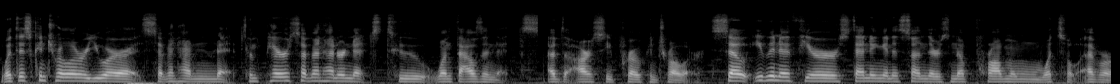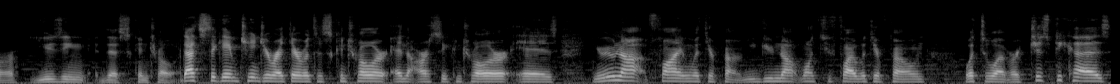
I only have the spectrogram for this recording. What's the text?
with this controller, you are at 700 nits. Compare 700 nits to 1000 nits of the RC Pro controller. So even if you're standing in the sun, there's no problem whatsoever using this controller. That's the game changer right there with this controller and the RC controller is you're not flying with your phone. You do not want to fly with your phone whatsoever just because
